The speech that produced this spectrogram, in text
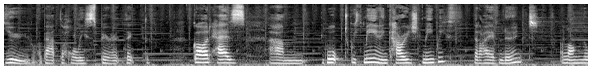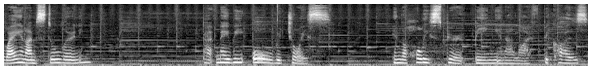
you about the Holy Spirit that God has um, walked with me and encouraged me with, that I have learnt along the way and I'm still learning. But may we all rejoice in the Holy Spirit being in our life because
